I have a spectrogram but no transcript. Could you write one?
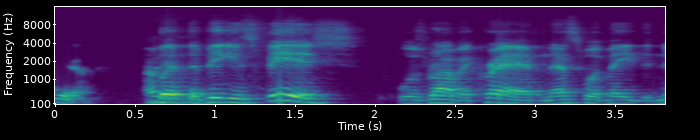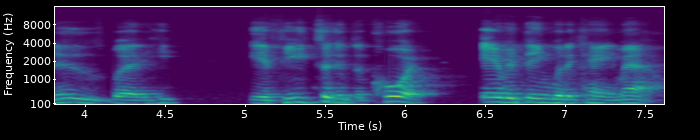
Oh, But the biggest fish was Robert Kraft, and that's what made the news. But he, if he took it to court, everything would have came out.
